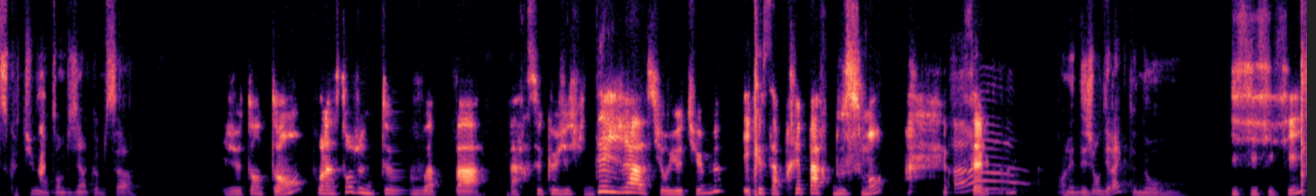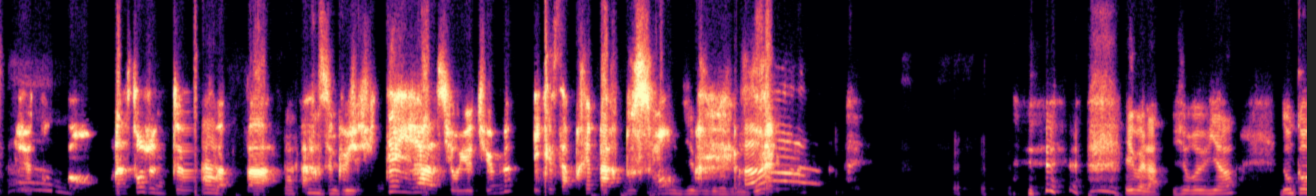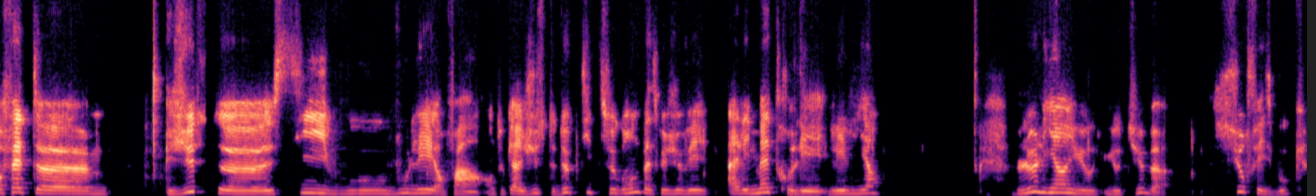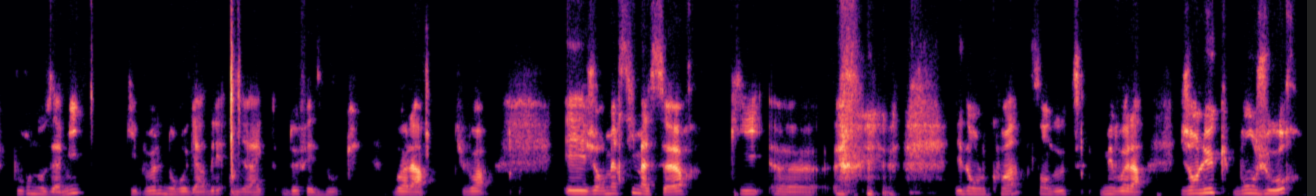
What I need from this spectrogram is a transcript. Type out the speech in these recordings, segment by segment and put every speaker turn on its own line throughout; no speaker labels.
Est-ce que tu m'entends bien comme ça?
Je t'entends. Pour l'instant, je ne te vois pas parce que je suis déjà sur YouTube et que ça prépare doucement. Salut.
Ah On est déjà en direct? Non.
Si, si, si, si.
Je t'entends. Pour l'instant, je ne te
Ah,
vois pas
par
parce
contre, je
que
vais-
je suis déjà sur YouTube et que ça prépare doucement.
Mon Dieu, mon Dieu, mon Dieu, mon
Ah.
Et voilà, je reviens. Donc en fait, euh, juste euh, si vous voulez, enfin en tout cas juste deux petites secondes parce que je vais aller mettre les, les liens, le lien You- YouTube sur Facebook pour nos amis qui veulent nous regarder en direct de Facebook. Voilà, tu vois. Et je remercie ma sœur qui euh, est dans le coin sans doute. Mais voilà, Jean-Luc, bonjour.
